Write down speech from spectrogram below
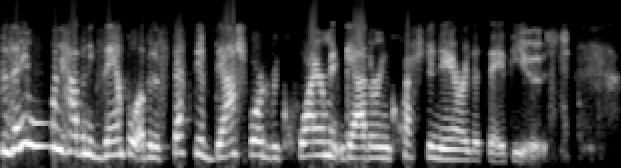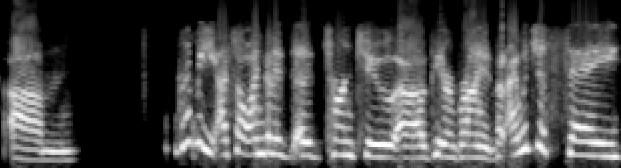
does anyone have an example of an effective dashboard requirement gathering questionnaire that they've used? Um, let me, uh, so I'm going to uh, turn to uh, Peter and Brian, but I would just say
